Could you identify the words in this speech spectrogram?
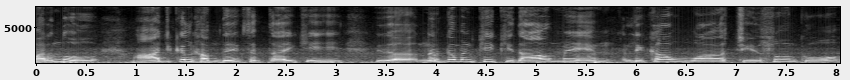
परंतु आजकल हम देख सकता है कि निर्गमन की किताब में लिखा हुआ चीज़ों को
